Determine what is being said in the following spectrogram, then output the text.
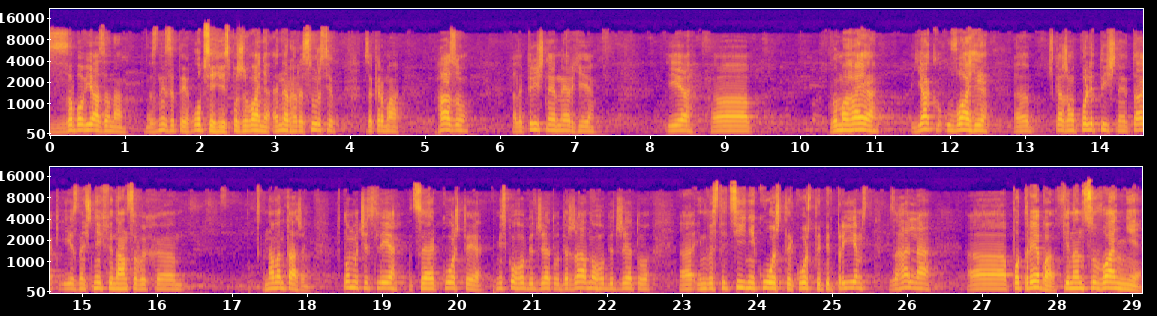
зобов'язана знизити обсяги споживання енергоресурсів, зокрема газу, електричної енергії, і е, вимагає як уваги, е, скажімо, політичної, так і значних фінансових е, навантажень. В тому числі це кошти міського бюджету, державного бюджету, е, інвестиційні кошти, кошти підприємств, загальна е, потреба в фінансуванні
